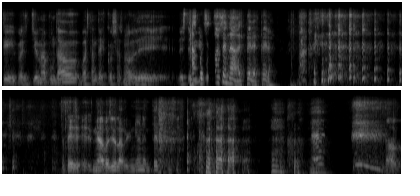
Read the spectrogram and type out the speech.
Sí, pues yo me he apuntado bastantes cosas, ¿no? De, de este ah, vídeo. Pues no sé nada, espera, espera. Entonces, eh, ¿me hago yo la reunión entera? no,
